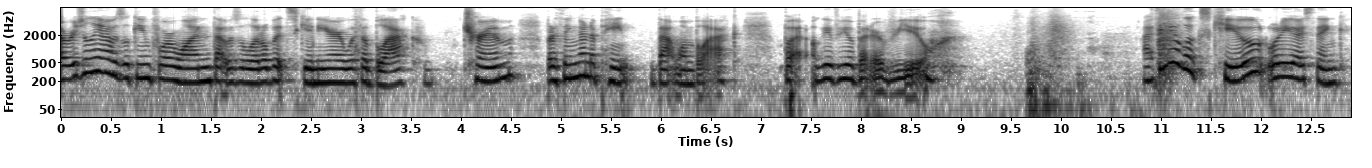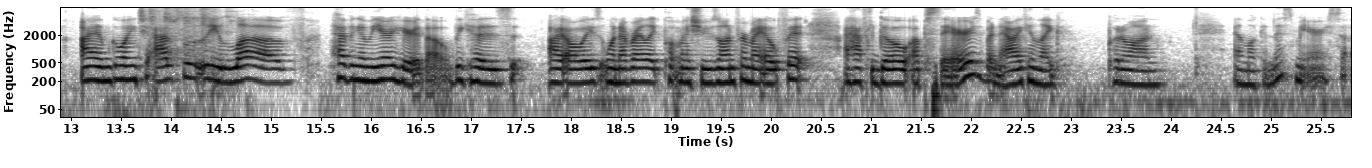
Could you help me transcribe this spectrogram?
originally I was looking for one that was a little bit skinnier with a black trim, but I think I'm gonna paint that one black. But I'll give you a better view. I think it looks cute. What do you guys think? I am going to absolutely love having a mirror here though because I always, whenever I like put my shoes on for my outfit, I have to go upstairs, but now I can like put them on and look in this mirror, so.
